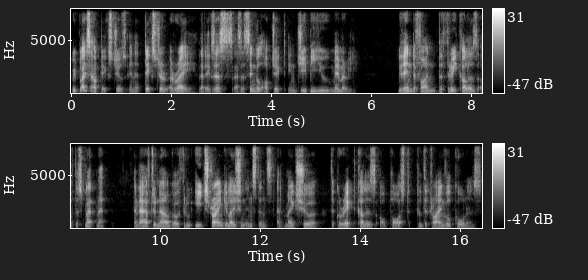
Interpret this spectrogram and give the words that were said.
We place our textures in a texture array that exists as a single object in GPU memory. We then define the three colors of the splat map and have to now go through each triangulation instance and make sure the correct colors are passed to the triangle corners.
